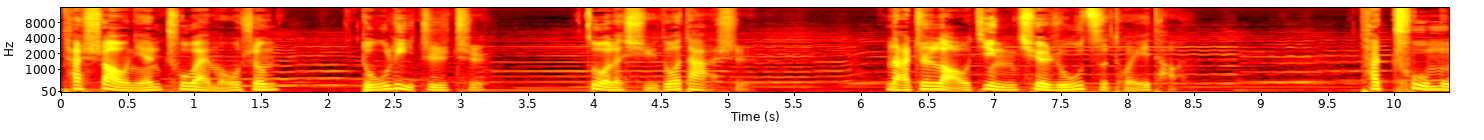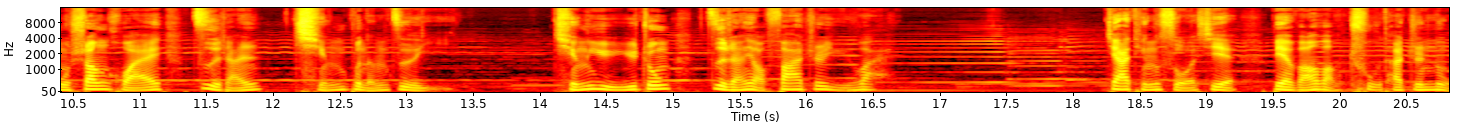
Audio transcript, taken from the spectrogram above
他少年出外谋生，独立支持，做了许多大事。哪知老境却如此颓唐。他触目伤怀，自然情不能自已；情郁于中，自然要发之于外。家庭琐屑便往往触他之怒。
